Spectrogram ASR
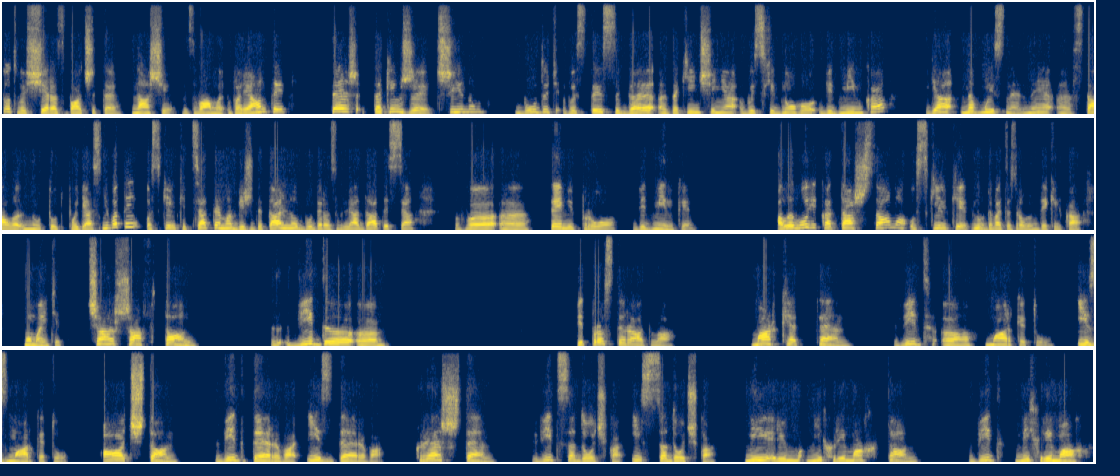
Тут ви ще раз бачите наші з вами варіанти. Теж таким же чином будуть вести себе закінчення висхідного відмінка. Я навмисне не е, стала ну, тут пояснювати, оскільки ця тема більш детально буде розглядатися в е, темі про відмінки. Але логіка та ж сама, оскільки, ну, давайте зробимо декілька моментів. Чашафтан від, е, від простирадла, маркетен від е, маркету, із маркету, ачтан від дерева, із дерева, крештен від садочка, із садочка, міхрімахтан від міхрімах,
